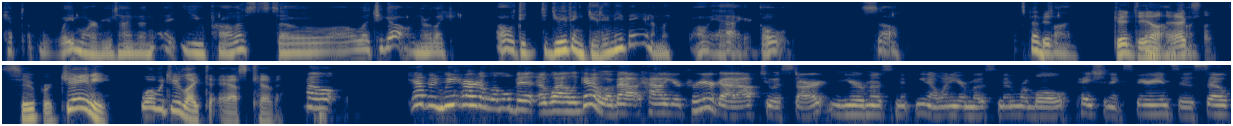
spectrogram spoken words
kept up way more of your time than uh, you promised, so I'll let you go. And they're like, oh, did did you even get anything? And I'm like, oh yeah, I got gold. So it's been good, fun. Good deal. Excellent. Super. Janie, what would you like to ask Kevin? Well, Kevin, we heard a little bit a while ago about how your career got off to a start and your most, you know, one of your most memorable patient experiences. So,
